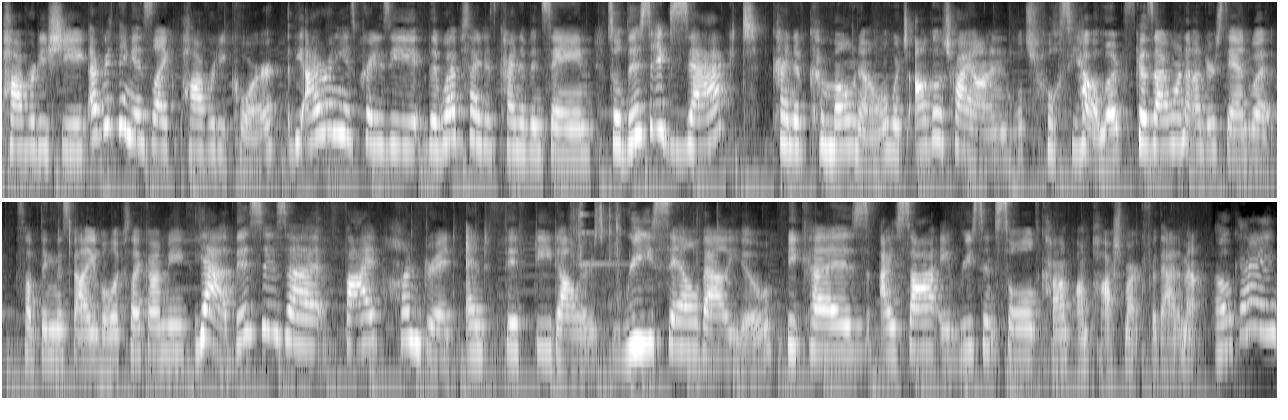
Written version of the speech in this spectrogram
poverty chic. Everything is like poverty core. The irony is crazy. The website is kind of insane. So this exact kind of kimono, which I'll go try on and we'll, we'll see how it looks because I want to understand what something this valuable looks like on me. Yeah, this is uh, a $550 resale value because I saw a recent sold comp on Poshmark for that amount. Okay,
